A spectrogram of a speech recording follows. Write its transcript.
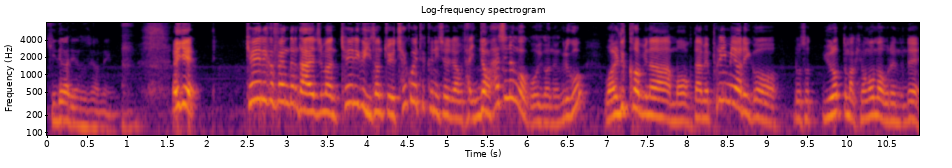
기대가 되는 선수 한 명입니다. 이게 K리그 팬들은 다 알지만 K리그 이선 쪽에 최고의 테크니션이라고 다 인정하시는 거고 이거는 그리고 월드컵이나 뭐 그다음에 프리미어리거로서 유럽도 막 경험하고 그랬는데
